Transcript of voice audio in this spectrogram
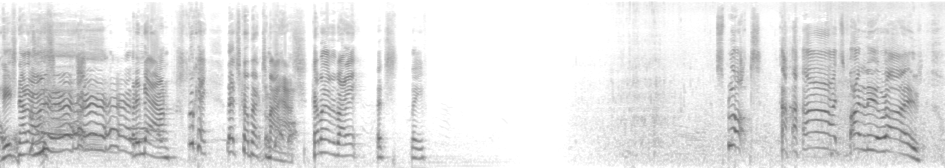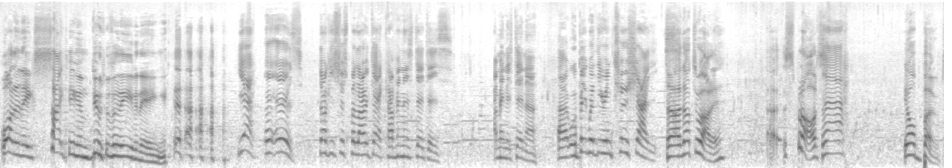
He's not ours. Put him down. Okay, let's go back to my house. Come on, everybody. Let's leave. Splott! Ha ha it's finally arrived! What an exciting and beautiful evening! Yeah, it is. Doggy's just below deck having his diddies. I mean, his dinner. Uh, we'll be with you in two shakes. uh, not to worry. Uh, Splott? Ah, Your boat.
